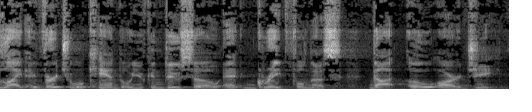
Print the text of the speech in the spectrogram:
light a virtual candle, you can do so at gratefulness.org.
